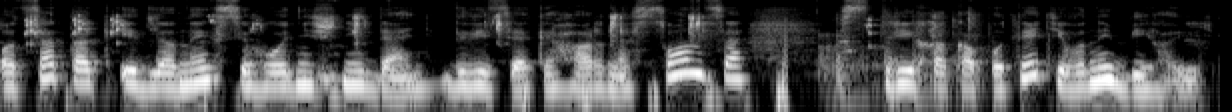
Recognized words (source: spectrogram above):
Оце так і для них сьогоднішній день. Дивіться, яке гарне сонце, стріха капотить і вони бігають.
